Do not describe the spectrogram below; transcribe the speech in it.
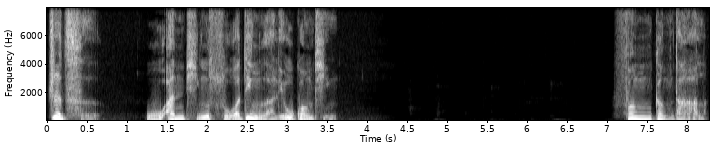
至此。武安平锁定了刘光平。风更大了，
